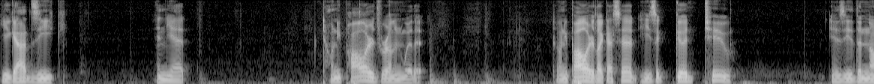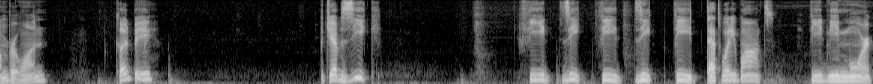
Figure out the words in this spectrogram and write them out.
You got Zeke, and yet Tony Pollard's running with it. Tony Pollard, like I said, he's a good two. Is he the number one? Could be. But you have Zeke feed Zeke, feed Zeke, feed. That's what he wants. Feed me more.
